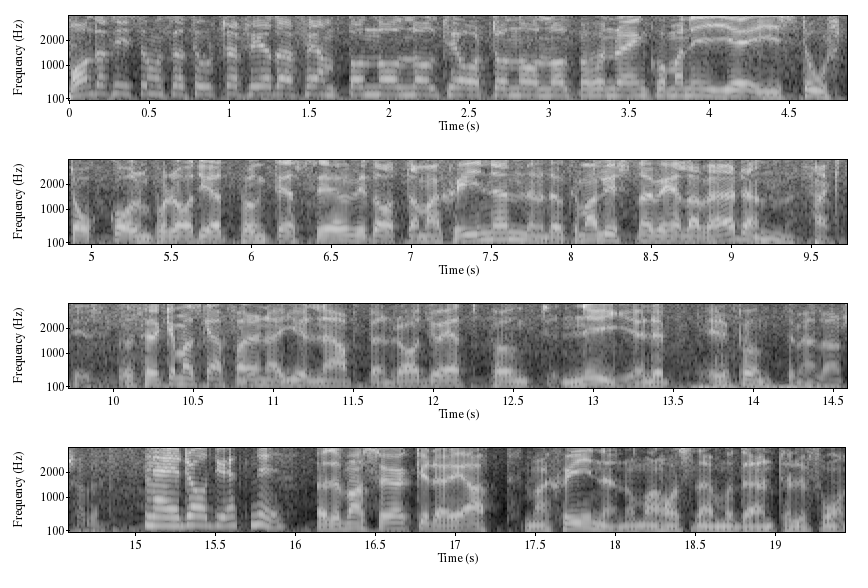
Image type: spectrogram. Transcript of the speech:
Måndag, tisdag, onsdag, torsdag, fredag 15.00 till 18.00 på 101,9 i Storstockholm på radio1.se vid datamaskinen. Då kan man lyssna över hela världen faktiskt. Och sen kan man skaffa den här gyllene appen, radio1.ny, eller är det punkt emellan Shabbe? Nej, Radio 1 Ny. Ja, det man söker där i appmaskinen om man har sån här modern telefon.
